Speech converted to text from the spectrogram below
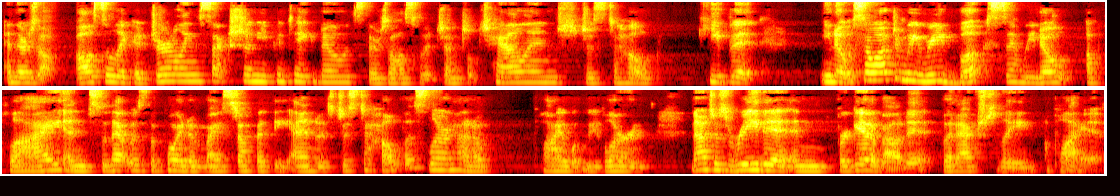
And there's also like a journaling section you can take notes. There's also a gentle challenge just to help keep it you know so often we read books and we don't apply and so that was the point of my stuff at the end was just to help us learn how to apply what we've learned, not just read it and forget about it, but actually apply it.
